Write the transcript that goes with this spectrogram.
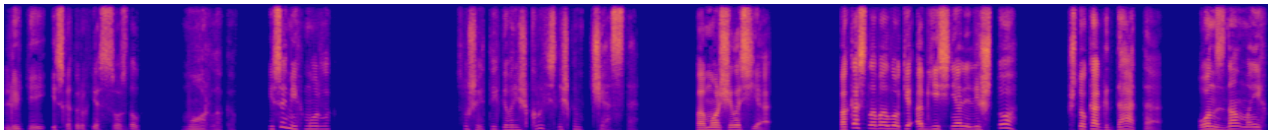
людей, из которых я создал Морлоков и самих Морлоков. Слушай, ты говоришь кровь слишком часто. Поморщилась я. Пока слова Локи объясняли лишь то, что когда-то он знал моих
